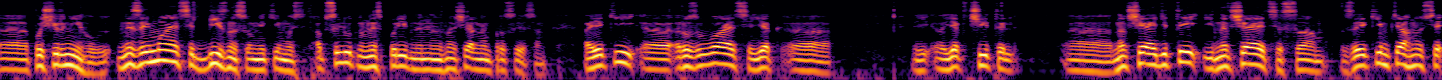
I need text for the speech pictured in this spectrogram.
е, по Чернігову, не займається бізнесом якимось абсолютно неспорідним навчальним процесом, а який е, розвивається як, е, як вчитель, навчає дітей і навчається сам, за яким тягнуться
